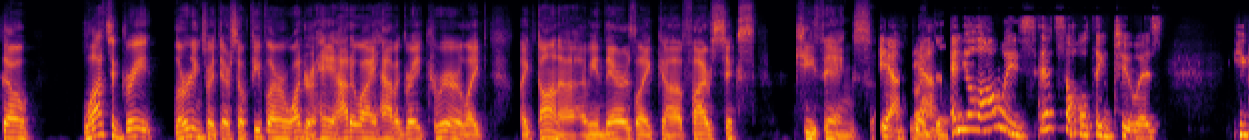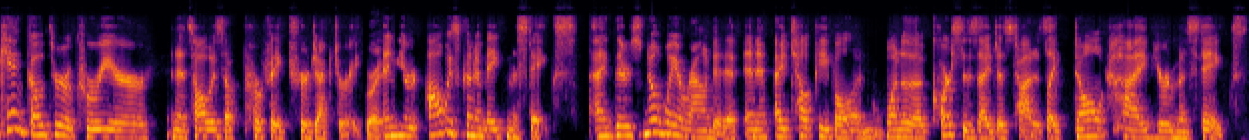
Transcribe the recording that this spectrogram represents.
So lots of great learnings right there. So if people ever wonder, hey, how do I have a great career like like Donna? I mean, there's like uh, five, six key things. Yeah, right yeah. There. And you'll always that's the whole thing too is you can't go through a career and it's always a perfect trajectory. Right. And you're always going to make mistakes. I, there's no way around it. If, and if I tell people in one of the courses I just taught, it's like, don't hide your mistakes.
